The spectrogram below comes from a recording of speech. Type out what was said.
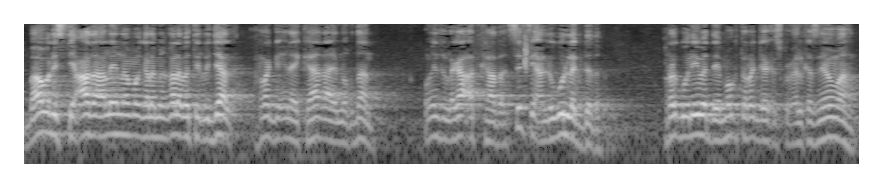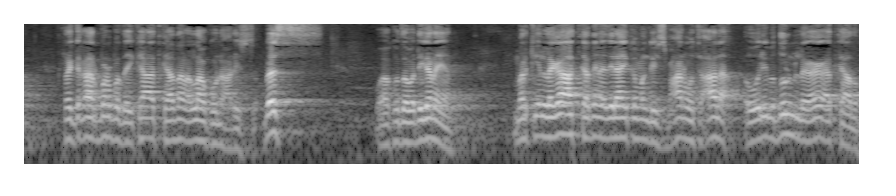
xadiidkaas baabsticaada alla in gala min qalabati rijaal. Ragga inay kaa qaalib noqdaan oo inta laga adkaada si fiican lagu legdado rag weliba dee moogta ragga isku xilkasnimo maaha ragga qaar marbad ay kaa adkaadaan allah ku naxariisto. Bes waa ku daba dhiganayaan marka in laga adkaado inaad ilahay ka mangayso subxana wa tacaala oo weliba dulmi lagaga adkaado.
